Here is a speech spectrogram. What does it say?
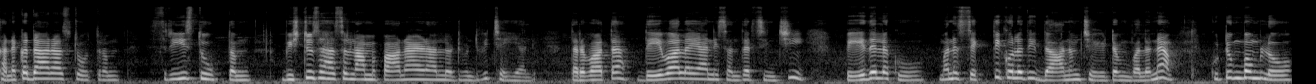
కనకదార స్తోత్రం శ్రీ స్తూక్తం విష్ణు సహస్రనామ పారాయణాలు అటువంటివి చేయాలి. తర్వాత దేవాలయాన్ని సందర్శించి పేదలకు మన శక్తి కొలది దానం చేయటం వలన కుటుంబంలో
